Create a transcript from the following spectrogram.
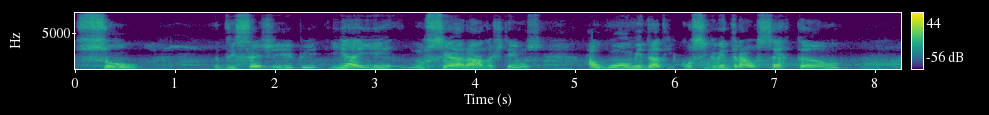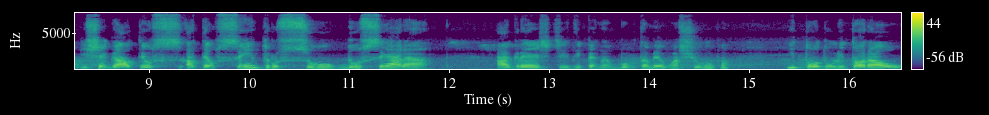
sul de Sergipe e aí no Ceará nós temos alguma umidade que conseguiu entrar ao sertão e chegar até o centro-sul do Ceará. Agreste de Pernambuco também alguma chuva e todo o litoral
